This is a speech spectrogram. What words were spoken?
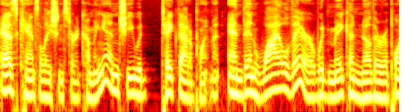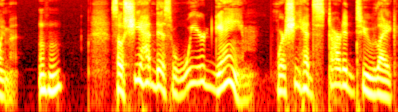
as cancellations started coming in, she would take that appointment and then while there would make another appointment. Mm-hmm. So she had this weird game where she had started to like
